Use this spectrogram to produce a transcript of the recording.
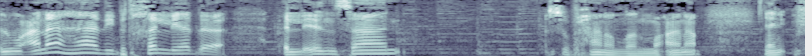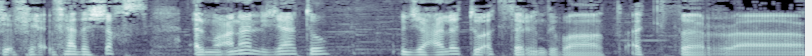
المعاناة هذه بتخلي هذا الانسان سبحان الله المعاناة يعني في, في, في هذا الشخص المعاناة اللي جاته جعلته أكثر انضباط أكثر آه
